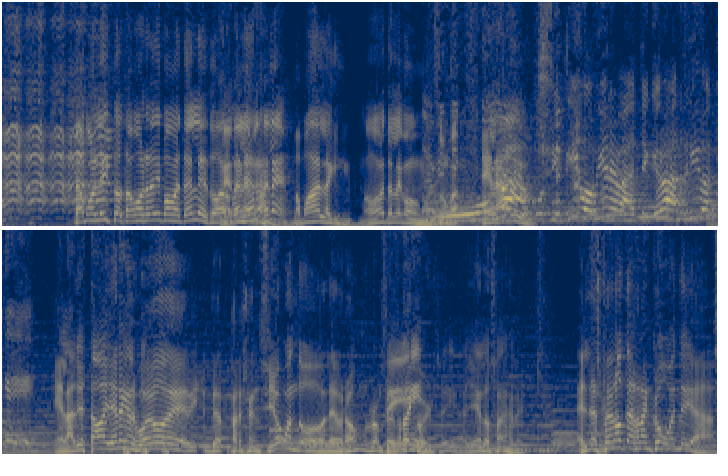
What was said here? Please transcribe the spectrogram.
estamos listos, estamos ready para meterle toda Métele, la mañana. métele. Vamos a darle aquí. Vamos a meterle con Zumba. Zumba, Eladio. positivo, viene, va, te quiero arriba que. Eladio estaba ayer en el juego de, de- presenció cuando LeBron rompió Sí. el récord, sí, allí en Los Ángeles. El despelote arrancó, buen día.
